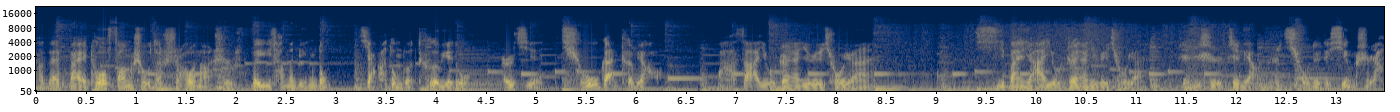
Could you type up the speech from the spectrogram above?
他在摆脱防守的时候呢，是非常的灵动，假动作特别多，而且球感特别好。巴萨有这样一位球员，西班牙有这样一位球员，真是这两支球队的幸事啊！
